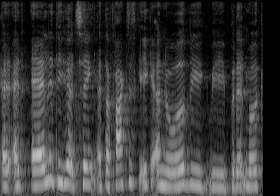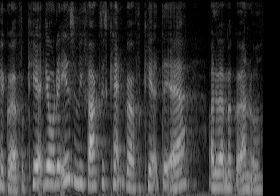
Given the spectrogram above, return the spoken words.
at, at alle de her ting, at der faktisk ikke er noget, vi, vi på den måde kan gøre forkert. Jo, det eneste, vi faktisk kan gøre forkert, det er at lade være med at gøre noget.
